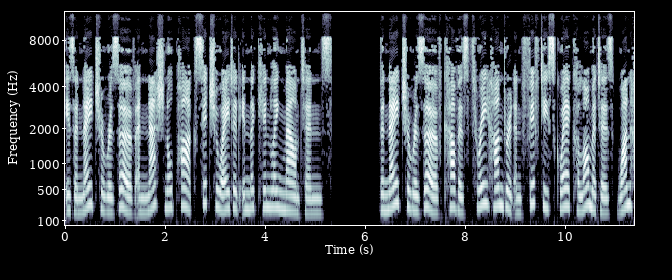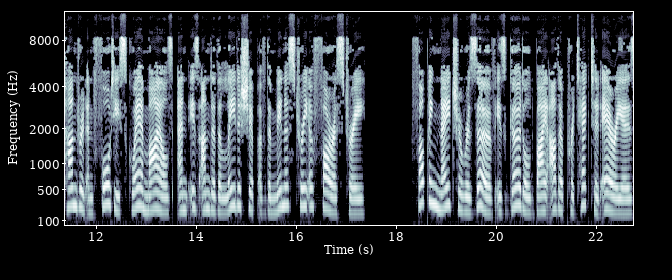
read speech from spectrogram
is a nature reserve and national park situated in the Qinling Mountains. The nature reserve covers 350 square kilometers, 140 square miles, and is under the leadership of the Ministry of Forestry. Foping Nature Reserve is girdled by other protected areas,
